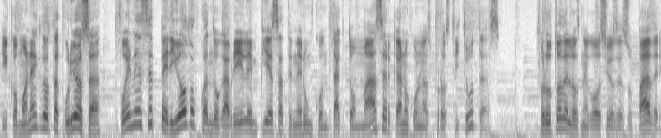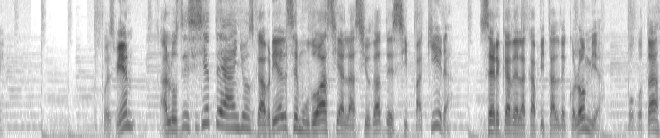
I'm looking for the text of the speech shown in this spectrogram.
Y como anécdota curiosa, fue en ese periodo cuando Gabriel empieza a tener un contacto más cercano con las prostitutas, fruto de los negocios de su padre. Pues bien, a los 17 años Gabriel se mudó hacia la ciudad de Zipaquira, cerca de la capital de Colombia, Bogotá.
